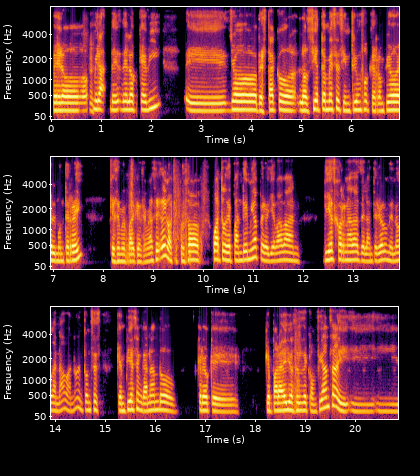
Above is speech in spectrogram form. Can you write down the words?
Pero mira, de, de lo que vi, eh, yo destaco los siete meses sin triunfo que rompió el Monterrey, que se me, que se me hace, digo, se cruzó cuatro de pandemia, pero llevaban diez jornadas del anterior donde no ganaban, ¿no? Entonces, que empiecen ganando, creo que, que para ellos es de confianza y, y,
